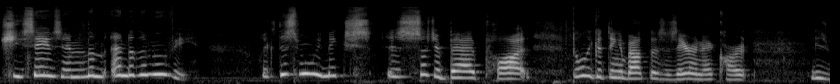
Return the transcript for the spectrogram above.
She saves him the end of the movie. Like this movie makes is such a bad plot. The only good thing about this is Aaron Eckhart. He's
